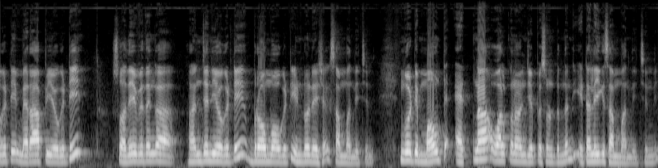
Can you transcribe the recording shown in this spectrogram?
ఒకటి మెరాపి ఒకటి సో అదేవిధంగా రంజని ఒకటి బ్రోమో ఒకటి ఇండోనేషియాకి సంబంధించింది. ఇంకోటి మౌంట్ ఎట్నా వాల్కనో అని చెప్పేసి ఉంటుందండి ఇటలీకి సంబంధించింది.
